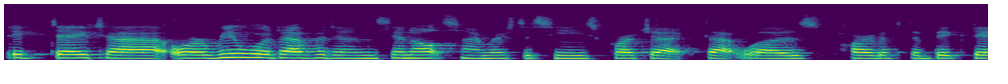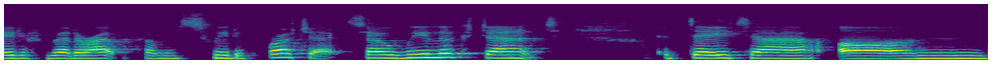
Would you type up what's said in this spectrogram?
big data or real world evidence in Alzheimer's disease project that was part of the Big Data for Better Outcomes suite of projects. So we looked at data on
